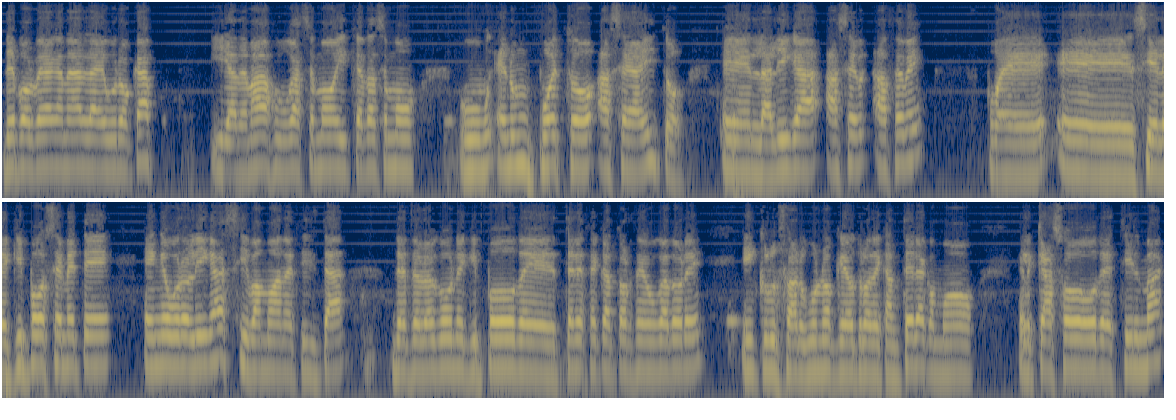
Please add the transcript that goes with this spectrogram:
de volver a ganar la Eurocup y además jugásemos y quedásemos en un puesto aseadito en la liga ACB, pues eh, si el equipo se mete en Euroliga, sí vamos a necesitar desde luego un equipo de 13, 14 jugadores, incluso alguno que otro de cantera, como el caso de Stilma,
